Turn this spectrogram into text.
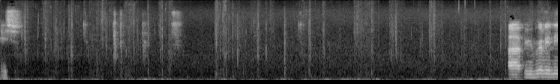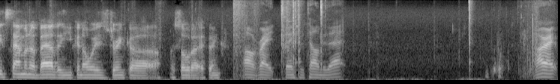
yeesh. Uh, if you really need stamina badly, you can always drink uh, a soda. I think. All right. Thanks for telling me that. All right,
